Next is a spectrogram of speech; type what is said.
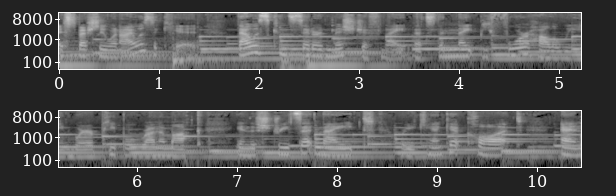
especially when I was a kid, that was considered mischief night. That's the night before Halloween, where people run amok in the streets at night, where you can't get caught, and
